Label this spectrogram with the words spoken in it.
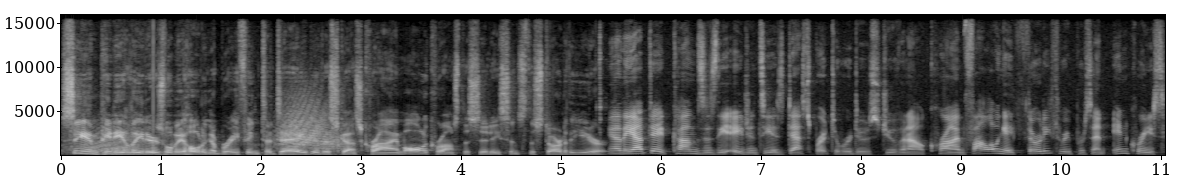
CMPD leaders will be holding a briefing today to discuss crime all across the city since the start of the year. Yeah, the update comes as the agency is desperate to reduce juvenile crime following a 33% increase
